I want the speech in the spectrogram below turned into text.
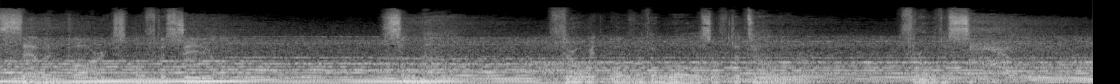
seven parts of the seal. So now, throw it over the walls of the tower. Throw the seal.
